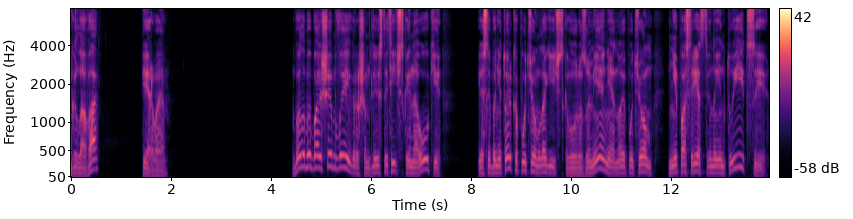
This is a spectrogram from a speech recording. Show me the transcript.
Глава первая. Было бы большим выигрышем для эстетической науки, если бы не только путем логического уразумения, но и путем непосредственной интуиции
